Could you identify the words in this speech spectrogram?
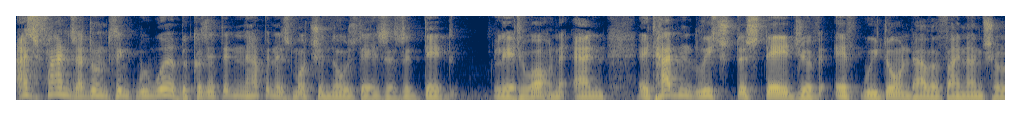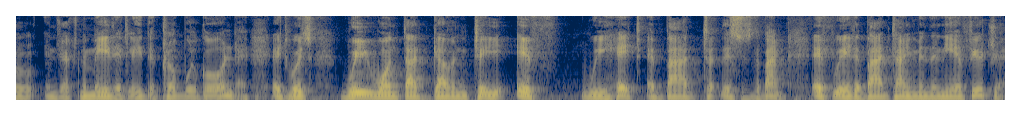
as fans, I don't think we were because it didn't happen as much in those days as it did later on, and it hadn't reached the stage of if we don't have a financial injection immediately, the club will go under. It was we want that guarantee if we hit a bad t- this is the bank if we hit a bad time in the near future.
